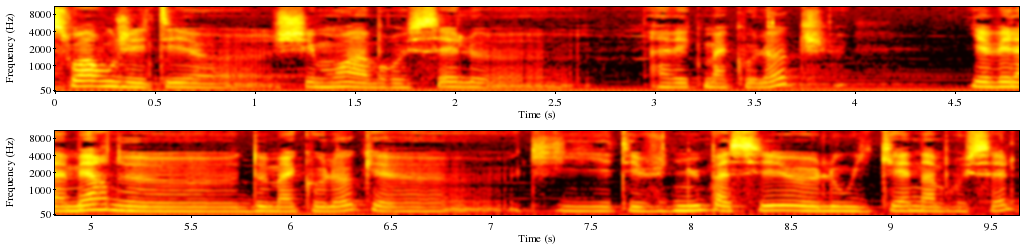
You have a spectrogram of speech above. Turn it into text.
Un soir où j'étais euh, chez moi à Bruxelles euh, avec ma coloc, il y avait la mère de, ma coloc euh, qui était venue passer le week-end à Bruxelles.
